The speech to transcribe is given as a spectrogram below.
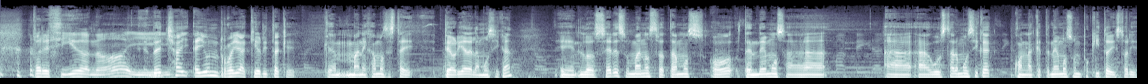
parecido, ¿no? Y De hecho, hay, hay un rollo aquí ahorita que, que manejamos esta teoría de la música. Eh, los seres humanos tratamos o tendemos a, a, a gustar música con la que tenemos un poquito de historia.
